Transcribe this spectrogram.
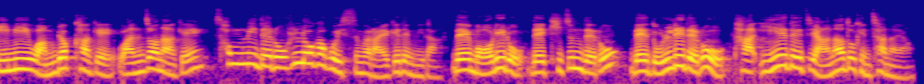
이미 완벽하게 완전하게 섭리대로 흘러가고 있음을 알게 됩니다. 내 머리로 내 기준대로 내 논리대로 다 이해되지 않아도 괜찮아요.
